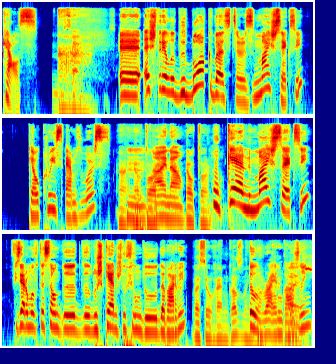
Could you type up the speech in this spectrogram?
Kelce. Não sei. Eh, a estrela de blockbusters mais sexy, que é o Chris Hemsworth. Ah, é Hum, o Thor. Ai, não. É o Thor. O Ken mais sexy. Fizeram uma votação de- de- dos Kens do filme do- da Barbie. Vai ser o Ryan Gosling. O não? Ryan Gosling.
